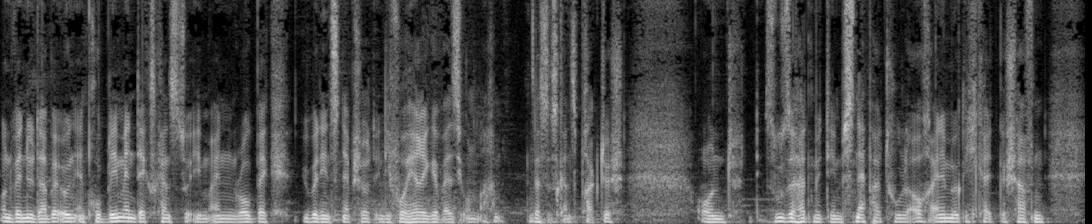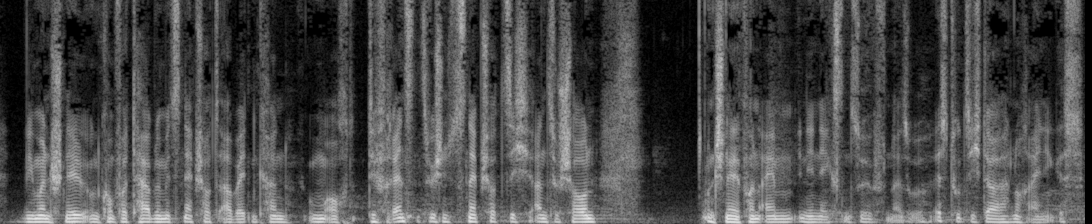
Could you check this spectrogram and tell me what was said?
und wenn du dabei irgendein Problem entdeckst, kannst du eben einen Rollback über den Snapshot in die vorherige Version machen. Das ist ganz praktisch. Und SUSE hat mit dem Snapper-Tool auch eine Möglichkeit geschaffen, wie man schnell und komfortabel mit Snapshots arbeiten kann, um auch Differenzen zwischen Snapshots sich anzuschauen und schnell von einem in den nächsten zu hüpfen. Also es tut sich da noch einiges.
